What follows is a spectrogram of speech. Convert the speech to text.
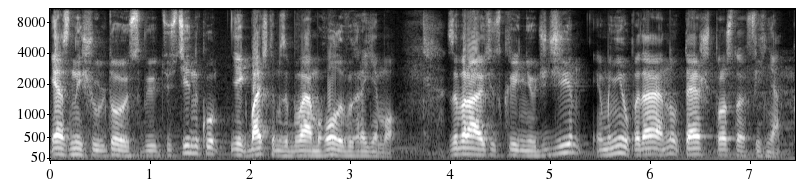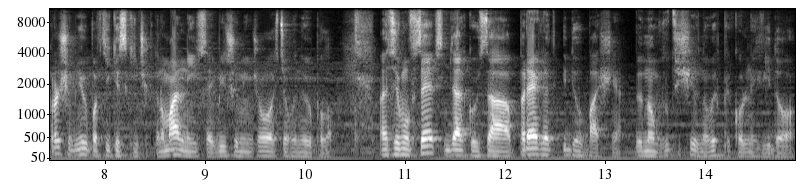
Я знищу ультою свою цю стінку, і як бачите, ми забиваємо гол і виграємо. Забираю цю скриню GG, і мені випадає, ну, теж просто фігня. Коротше, мені випав тільки скінчик нормальний і все, більше мені нічого з цього не випало. На цьому все. Всім дякую за перегляд і до побачення. До нових зустрічей в нових прикольних відео.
